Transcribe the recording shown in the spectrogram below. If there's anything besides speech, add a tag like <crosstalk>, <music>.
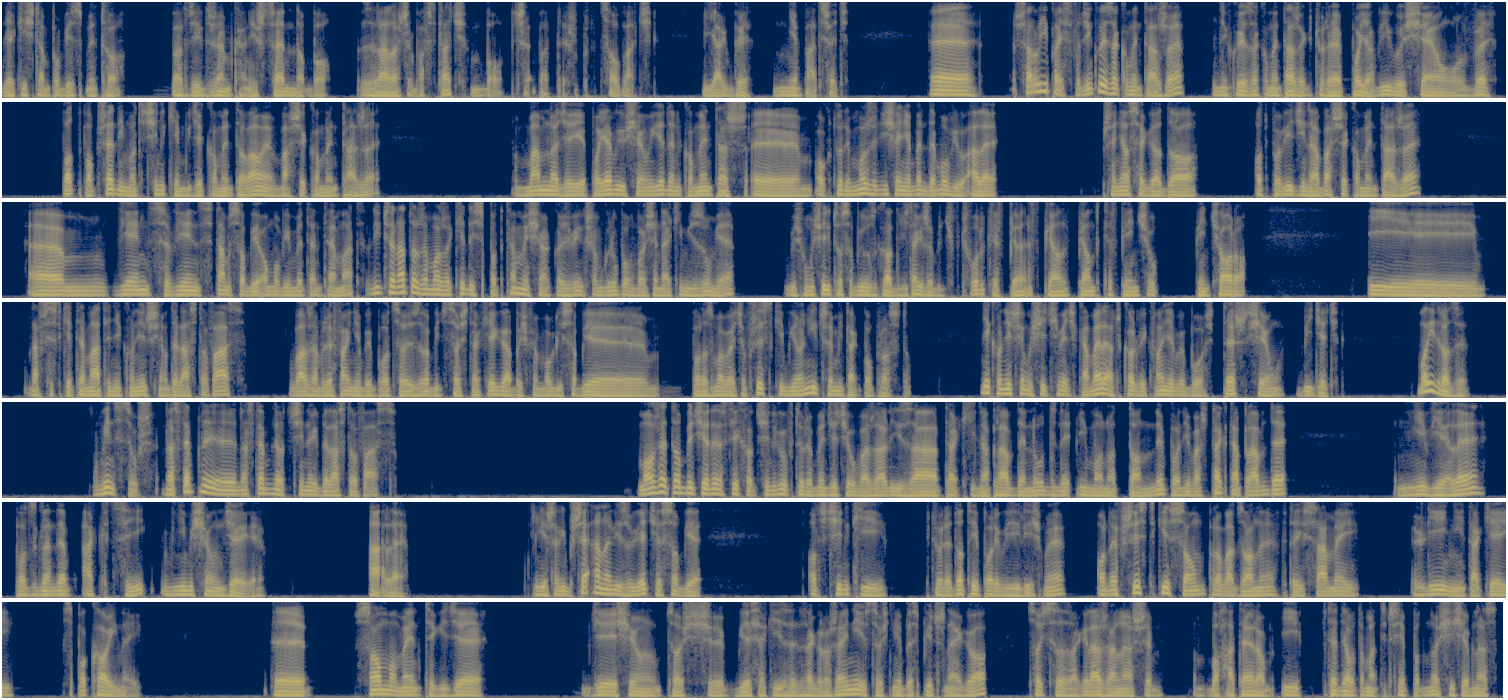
jakiś tam powiedzmy to bardziej drzemka niż sen, no bo z rana trzeba wstać, bo trzeba też pracować. Jakby nie patrzeć. E, szanowni Państwo, dziękuję za komentarze. Dziękuję za komentarze, które pojawiły się w, pod poprzednim odcinkiem, gdzie komentowałem Wasze komentarze. Mam nadzieję, pojawił się jeden komentarz, e, o którym może dzisiaj nie będę mówił, ale przeniosę go do odpowiedzi na Wasze komentarze. Więc, więc tam sobie omówimy ten temat. Liczę na to, że może kiedyś spotkamy się jakąś większą grupą właśnie na jakimś Zoomie. Byśmy musieli to sobie uzgodnić, tak, żeby być w czwórkę, w, w, w piątkę, w pięciu, w pięcioro. I na wszystkie tematy, niekoniecznie o The Last of Us. Uważam, że fajnie by było coś, zrobić coś takiego, abyśmy mogli sobie porozmawiać o wszystkim i o niczym i tak po prostu. Niekoniecznie musicie mieć kamerę, aczkolwiek fajnie by było też się widzieć. Moi drodzy, więc cóż, następny, następny odcinek The Last of Us. Może to być jeden z tych odcinków, które będziecie uważali za taki naprawdę nudny i monotonny, ponieważ tak naprawdę niewiele pod względem akcji w nim się dzieje. Ale jeżeli przeanalizujecie sobie odcinki, które do tej pory widzieliśmy, one wszystkie są prowadzone w tej samej linii, takiej spokojnej. Y, są momenty, gdzie dzieje się coś, jest jakieś zagrożenie, jest coś niebezpiecznego, coś, co zagraża naszym bohaterom, i wtedy automatycznie podnosi się w nas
